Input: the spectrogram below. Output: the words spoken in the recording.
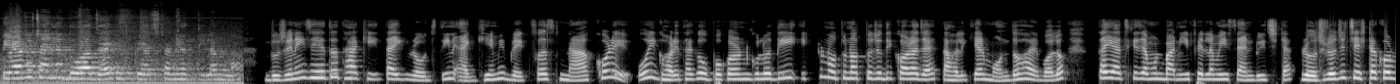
পেঁয়াজও চাইলে দেওয়া যায়, কিন্তু পেঁয়াজটা আমি আর দিলাম না। দুজনেই যেহেতু থাকি, তাই রোজ দিন একঘেয়েমি ব্রেকফাস্ট না করে ওই ঘরে থাকা উপকরণগুলো দিয়ে একটু নতুনত্ব যদি করা যায়, তাহলে কি আর মন্দ হয় বলো? তাই আজকে যেমন বানিয়ে ফেললাম এই স্যান্ডউইচটা, রোজ রোজই চেষ্টা করব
